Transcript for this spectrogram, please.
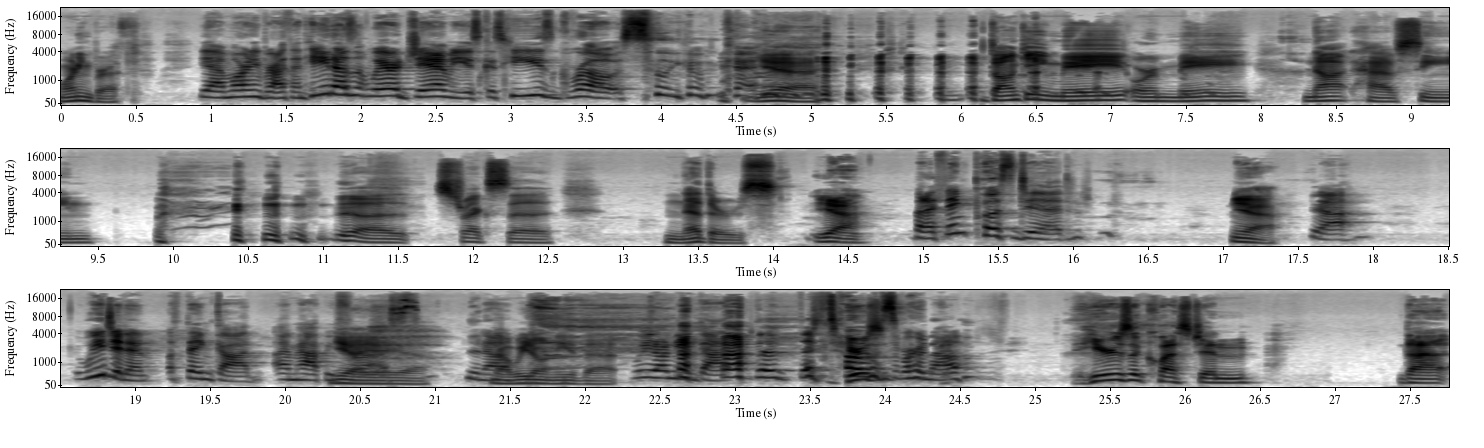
Morning breath. Yeah, morning breath, and he doesn't wear jammies because he's gross. Okay. Yeah. Donkey may or may not have seen uh, Shrek's uh, nethers. yeah But I think Puss did. Yeah. Yeah. We didn't. Thank God. I'm happy Yeah, for yeah, us. yeah. You know, No, we don't need that. we don't need that. The, the toes were enough. here's a question that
